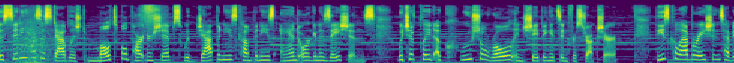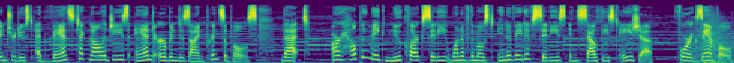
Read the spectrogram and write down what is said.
The city has established multiple partnerships with Japanese companies and organizations, which have played a crucial role in shaping its infrastructure. These collaborations have introduced advanced technologies and urban design principles that are helping make New Clark City one of the most innovative cities in Southeast Asia. For example,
